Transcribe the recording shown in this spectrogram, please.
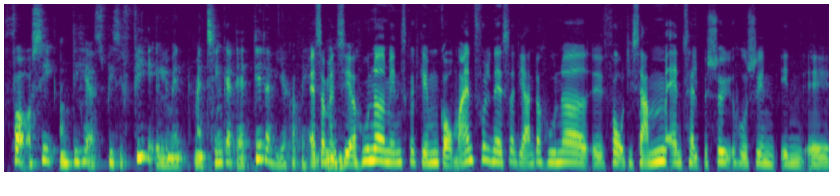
for at se, om det her specifikke element, man tænker, det er det, der virker behandling. Altså man siger, at 100 mennesker gennemgår mindfulness, og de andre 100 øh, får de samme antal besøg hos en, en øh,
